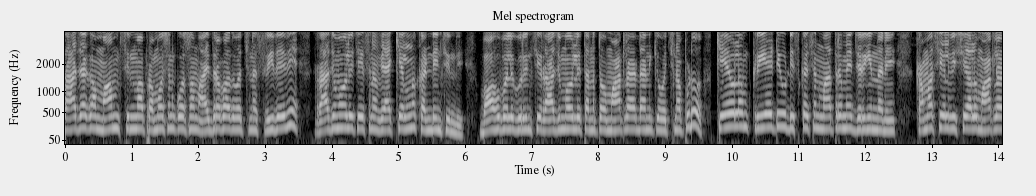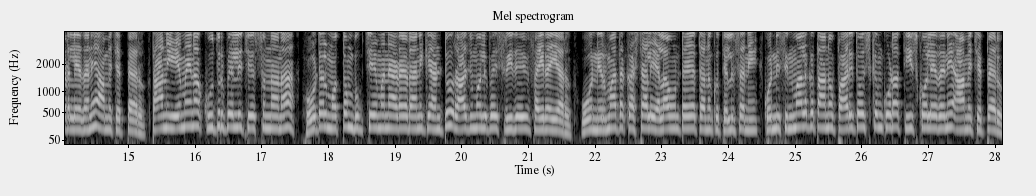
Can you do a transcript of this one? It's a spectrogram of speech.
తాజాగా మామ్ సినిమా ప్రమోషన్ కోసం హైదరాబాద్ వచ్చిన శ్రీదేవి రాజమౌళి చేసిన వ్యాఖ్యలను ఖండించింది. బాహుబలి గురించి రాజమౌళి తన తనతో మాట్లాడడానికి వచ్చినప్పుడు కేవలం క్రియేటివ్ డిస్కషన్ మాత్రమే జరిగిందని కమర్షియల్ విషయాలు మాట్లాడలేదని ఆమె చెప్పారు. తాను ఏమైనా కూతురు పెళ్ళి చేస్తున్నానా? హోటల్ మొత్తం బుక్ చేయమని అడగడానికి అంటూ రాజమౌళిపై శ్రీదేవి ఫైర్ అయ్యారు. ఓ నిర్మాత కష్టాలు ఎలా ఉంటాయో తనకు తెలుసని కొన్ని సినిమాలకు తాను పారితోషికం కూడా తీసుకోలేదని ఆమె చెప్పారు.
